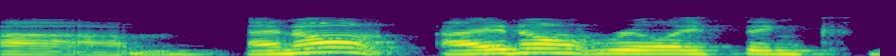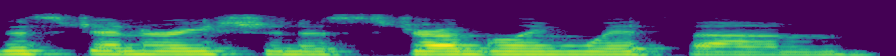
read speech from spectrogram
um, i don't i don't really think this generation is struggling with um,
